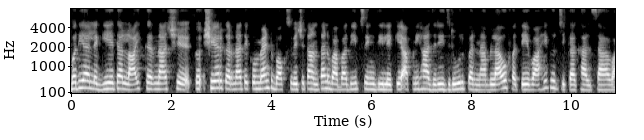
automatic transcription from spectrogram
ਵਧੀਆ ਲੱਗੀ ਹੈ ਤਾਂ ਲਾਈਕ ਕਰਨਾ ਸ਼ੇਅਰ ਕਰਨਾ ਤੇ ਕਮੈਂਟ ਬਾਕਸ ਵਿੱਚ ਧੰਨ ਧੰਨ ਬਾਬਾ ਦੀਪ ਸਿੰਘ ਜੀ ਲੈ ਕੇ ਆਪਣੀ ਹਾਜ਼ਰੀ ਜ਼ਰੂਰ ਭਰਨਾ। ਬੁਲਾਓ ਫਤਿਹ, ਵਾਹਿਗੁਰੂ ਜੀ ਕਾ ਖਾਲਸਾ ਵਾ-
